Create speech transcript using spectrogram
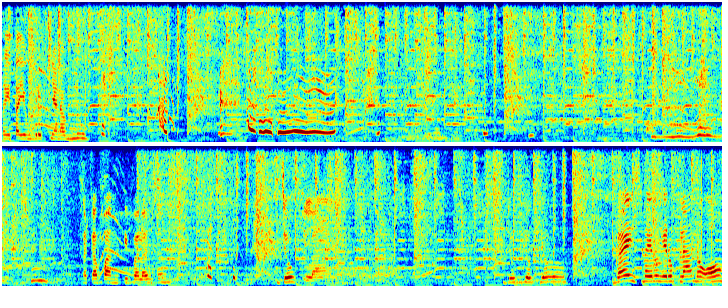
Nakita yung brief niya na blue. Nakapanty pala siya. joke lang. Joke, joke, joke. Guys, mayroong eroplano, oh.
